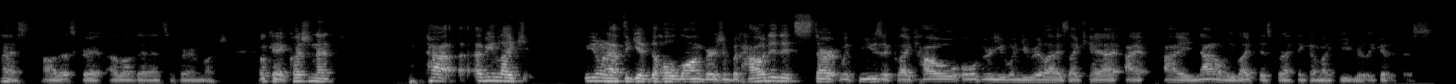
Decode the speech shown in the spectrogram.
Nice. Oh, that's great. I love that answer very much. Okay, question then. How, I mean, like, you don't have to give the whole long version, but how did it start with music? Like, how old were you when you realized, like, hey, I, I, I not only like this, but I think I might be really good at this?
